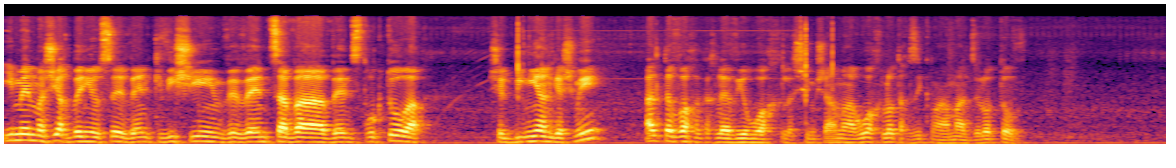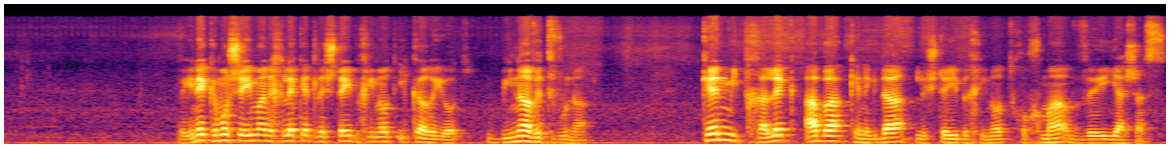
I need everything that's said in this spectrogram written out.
אם אין משיח בן יוסף ואין כבישים ואין צבא ואין סטרוקטורה של בניין גשמי, אל תבוא אחר כך להביא רוח לשם שם, הרוח לא תחזיק מעמד, זה לא טוב. והנה כמו שאימא נחלקת לשתי בחינות עיקריות, בינה ותבונה, כן מתחלק אבא כנגדה לשתי בחינות חוכמה וישס.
